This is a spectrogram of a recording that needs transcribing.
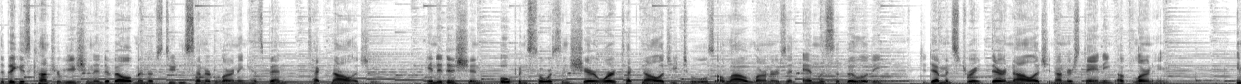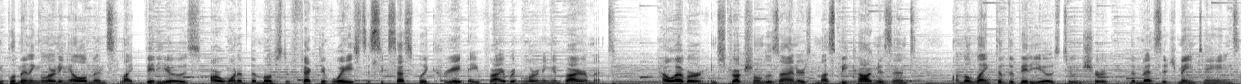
The biggest contribution in development of student-centered learning has been technology. In addition, open source and shareware technology tools allow learners an endless ability to demonstrate their knowledge and understanding of learning. Implementing learning elements like videos are one of the most effective ways to successfully create a vibrant learning environment. However, instructional designers must be cognizant on the length of the videos to ensure the message maintains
